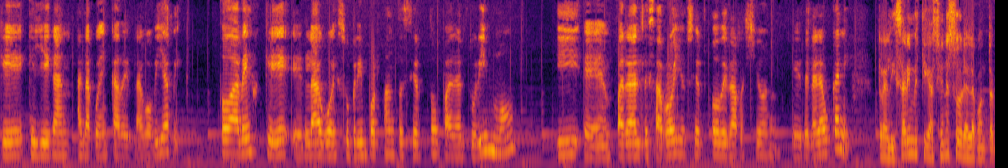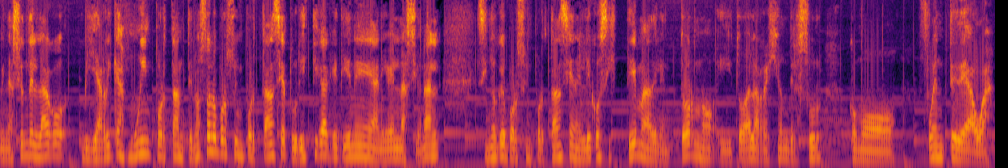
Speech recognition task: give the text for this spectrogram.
que, llegan a la cuenca del lago Villarrica. Toda vez que el lago es súper importante, ¿cierto?, para el turismo, y eh, para el desarrollo cierto de la región eh, de la Araucanía. Realizar investigaciones sobre la contaminación del lago Villarrica es muy importante, no solo por su importancia turística que tiene a nivel nacional, sino que por su importancia en el ecosistema del entorno y toda la región del sur como fuente de agua.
